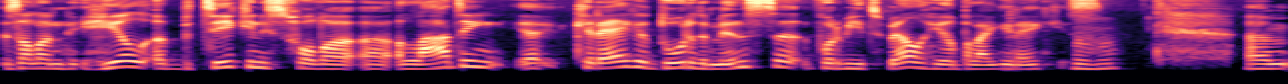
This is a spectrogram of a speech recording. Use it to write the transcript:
zal een heel eh, betekenisvolle eh, lading eh, krijgen door de mensen voor wie het wel heel belangrijk is. Ehm,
